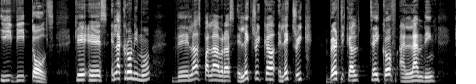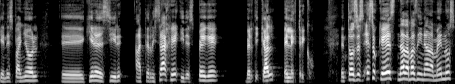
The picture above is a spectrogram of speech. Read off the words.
eVTOLs, que es el acrónimo de las palabras electrical, electric, vertical, takeoff and landing, que en español eh, quiere decir aterrizaje y despegue vertical eléctrico. Entonces, ¿eso qué es? Nada más ni nada menos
